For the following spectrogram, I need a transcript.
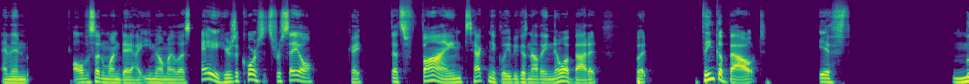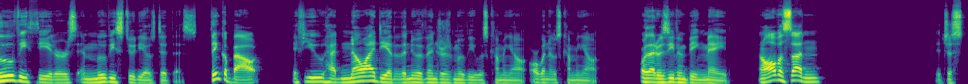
And then all of a sudden, one day I email my list, hey, here's a course, it's for sale. Okay. That's fine technically because now they know about it. But think about if movie theaters and movie studios did this. Think about if you had no idea that the new Avengers movie was coming out or when it was coming out or that it was even being made. And all of a sudden, it just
